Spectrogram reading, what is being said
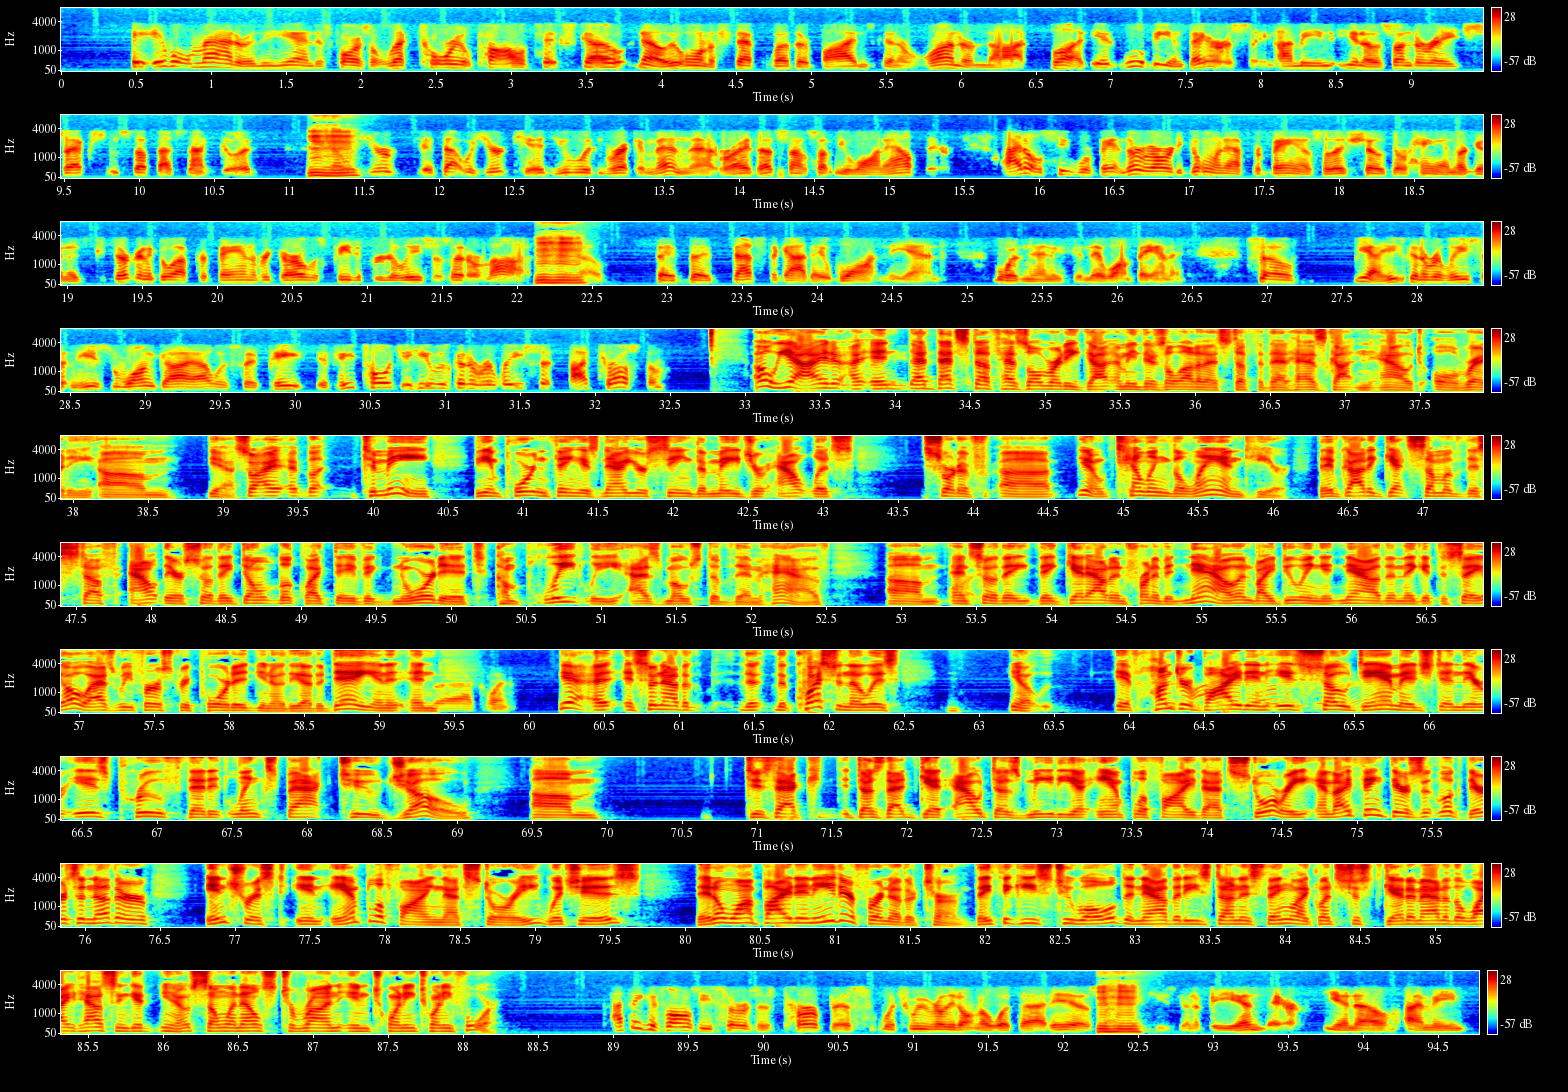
it, it won't matter in the end as far as electoral politics go. No, it won't affect whether Biden's going to run or not, but it will be embarrassing. I mean, you know, it's underage sex and stuff. That's not good. If that was your if that was your kid, you wouldn't recommend that, right? That's not something you want out there. I don't see where Bannon. They're already going after Bannon, so they showed their hand. They're going to they're going to go after Bannon regardless, Pete, if he releases it or not. Mhm. You know, they, they that's the guy they want in the end more than anything. They want Bannon. So yeah, he's going to release it, and he's the one guy I would say, Pete. If he told you he was going to release it, I trust him. Oh yeah, I, I- and that that stuff has already got. I mean, there's a lot of that stuff that, that has gotten out already. Um, yeah. So I, but to me, the important thing is now you're seeing the major outlets sort of, uh, you know, tilling the land here. They've got to get some of this stuff out there so they don't look like they've ignored it completely, as most of them have. Um, and so they they get out in front of it now, and by doing it now, then they get to say, "Oh, as we first reported, you know, the other day," and and exactly. yeah. uh, So now the, the the question though is, you know, if Hunter Biden is so damaged and there is proof that it links back to Joe, um, does that does that get out? Does media amplify that story? And I think there's look, there's another interest in amplifying that story, which is They don't want Biden either for another term. They think he's too old, and now that he's done his thing, like let's just get him out of the White House and get you know someone else to run in 2024. I think as long as he serves his purpose, which we really don't know what that is, Mhm. I think he's going to be in there. You know, I mean,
